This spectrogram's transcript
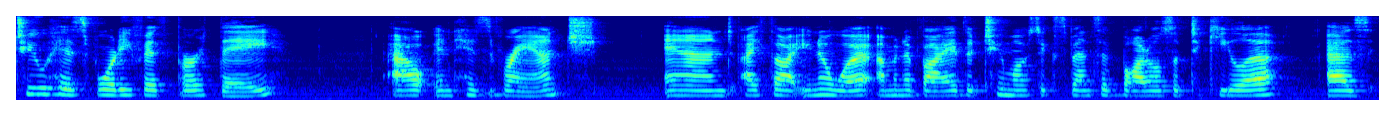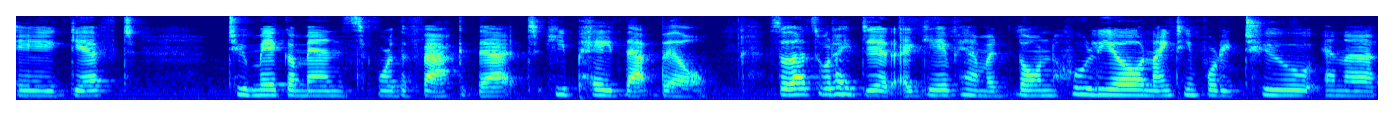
to his 45th birthday out in his ranch and I thought, you know what, I'm gonna buy the two most expensive bottles of tequila as a gift to make amends for the fact that he paid that bill. So that's what I did. I gave him a Don Julio 1942 and a,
